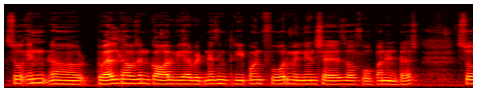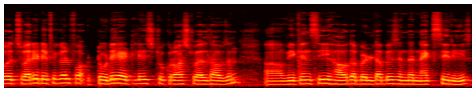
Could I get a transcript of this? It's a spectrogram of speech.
So in uh, 12,000 call, we are witnessing 3.4 million shares of open interest so it's very difficult for today at least to cross 12000 uh, we can see how the build-up is in the next series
